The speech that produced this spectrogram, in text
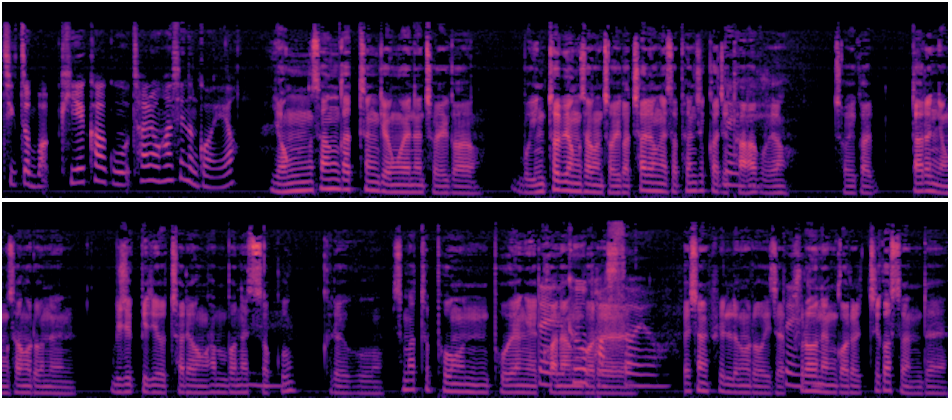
직접 막 기획하고 촬영하시는 거예요? 영상 같은 경우에는 저희가 뭐 인터뷰 영상은 저희가 촬영해서 편집까지 다 네네. 하고요. 저희가 다른 영상으로는 뮤직비디오 촬영 한 번 했었고 그리고 스마트폰 보행에 음. 네, 관한 거를 봤어요. 패션 필름으로 이제 네. 풀어낸 거를 찍었었는데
